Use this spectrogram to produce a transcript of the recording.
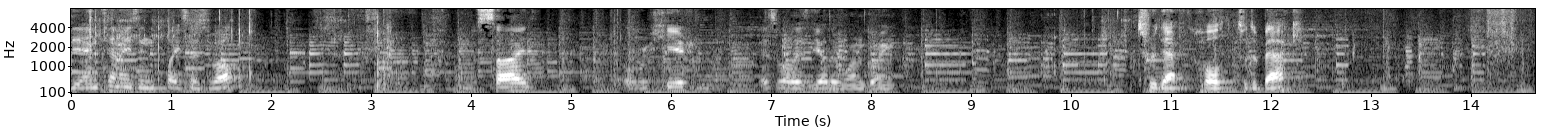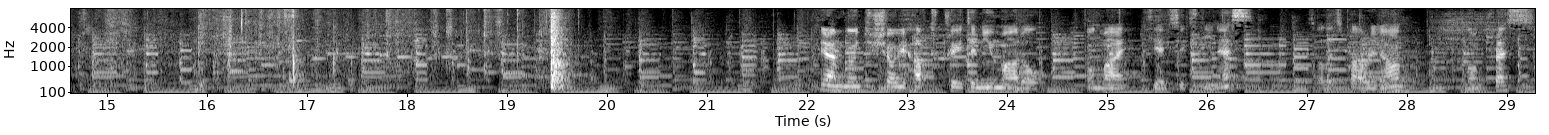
the antenna is in place as well on the side over here as well as the other one going through that hole to the back. Here I'm going to show you how to create a new model on my TX16S. So let's power it on, long press.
